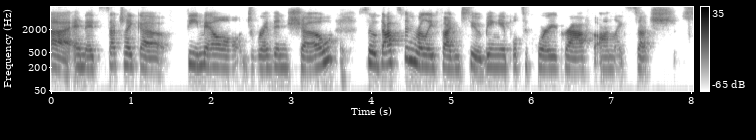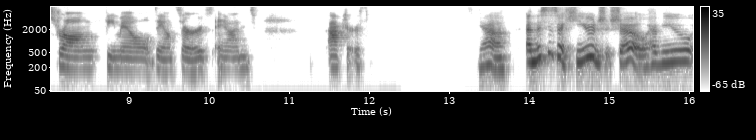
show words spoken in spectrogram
uh, and it's such like a female driven show so that's been really fun too being able to choreograph on like such strong female dancers and actors Yeah. And this is a huge show. Have you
